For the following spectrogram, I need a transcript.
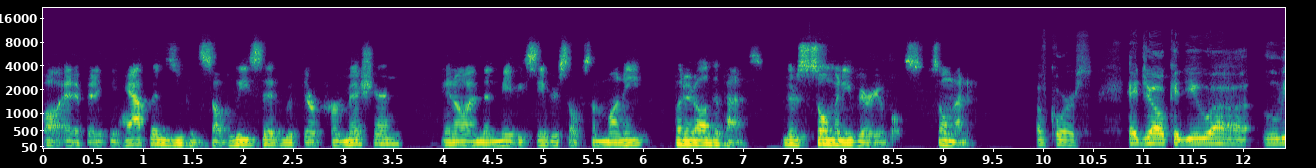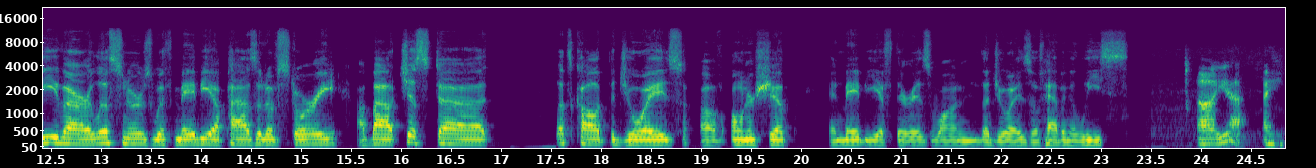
well, and if anything happens, you can sublease it with their permission, you know, and then maybe save yourself some money. But it all depends. There's so many variables, so many. Of course. Hey, Joe, could you uh, leave our listeners with maybe a positive story about just, uh, let's call it the joys of ownership, and maybe if there is one, the joys of having a lease? Uh, yeah. I,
